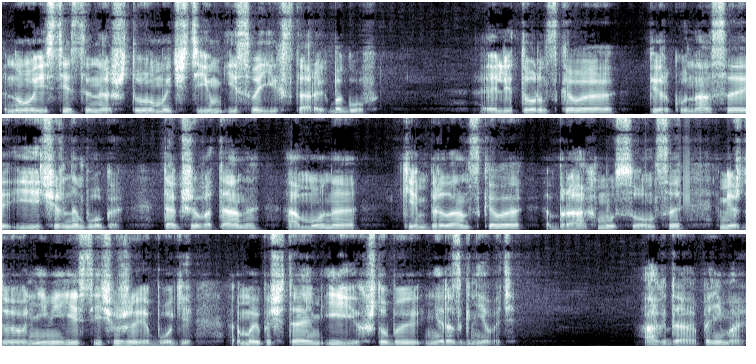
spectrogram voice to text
Но естественно, что мы чтим и своих старых богов. Элиторнского, Перкунаса и Чернобога, также Ватана, Амона, Кемберландского, Брахму, Солнце, между ними есть и чужие боги, мы почитаем и их, чтобы не разгневать. Ах да, понимаю.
